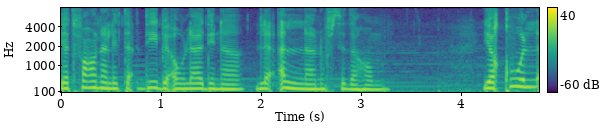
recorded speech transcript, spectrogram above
يدفعنا لتأديب أولادنا لئلا نفسدهم. يقول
